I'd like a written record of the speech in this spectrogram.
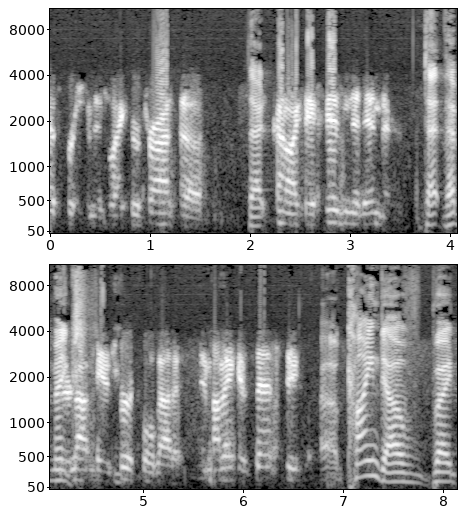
as percentage. Like they're trying to that kind of like they've hidden it in there. that that makes they're not being truthful about it. Am I making sense to you? Uh, kind of, but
